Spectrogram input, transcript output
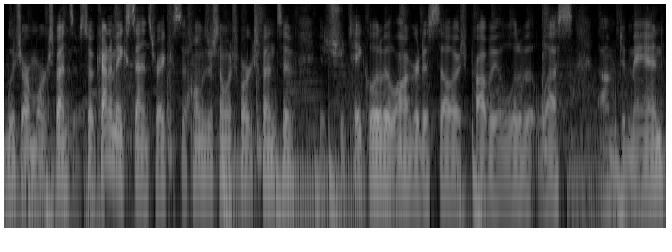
which are more expensive. So it kind of makes sense, right? Because the homes are so much more expensive. It should take a little bit longer to sell. There's probably a little bit less um, demand.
